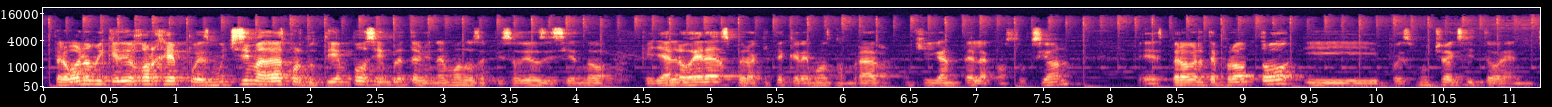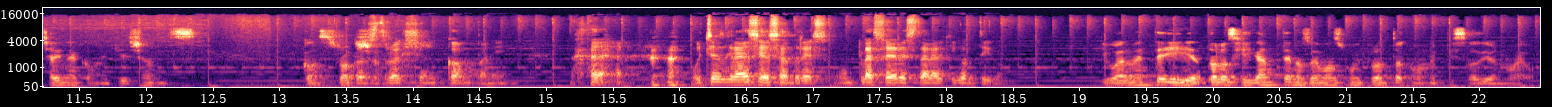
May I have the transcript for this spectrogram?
Pero bueno, mi querido Jorge, pues muchísimas gracias por tu tiempo. Siempre terminamos los episodios diciendo que ya lo eras, pero aquí te queremos nombrar un gigante de la construcción. Eh, espero verte pronto y pues mucho éxito en China Communications Construction. Construction Company. Muchas gracias, Andrés. Un placer estar aquí contigo. Igualmente, y a todos los gigantes, nos vemos muy pronto con un episodio nuevo.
